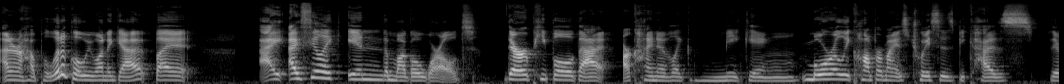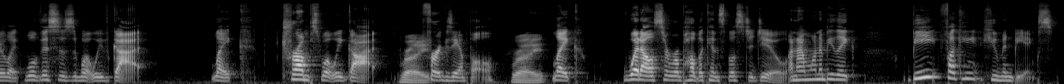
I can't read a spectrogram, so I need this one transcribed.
I don't know how political we want to get, but I I feel like in the muggle world, there are people that are kind of like making morally compromised choices because they're like, well, this is what we've got. Like Trump's what we got, Right. for example. right. Like, what else are Republicans supposed to do? And I want to be like, be fucking human beings.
